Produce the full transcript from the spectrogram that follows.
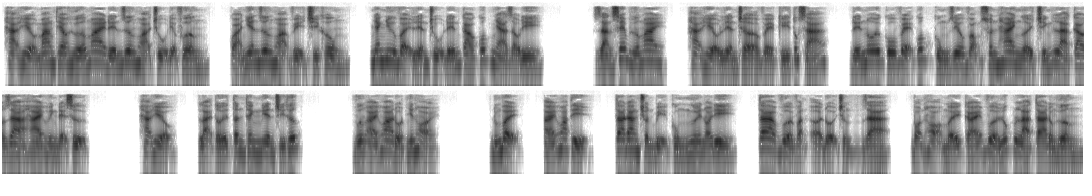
Hạ hiểu mang theo hứa mai đến dương hỏa trụ địa phương, quả nhiên dương hỏa vị trí không, nhanh như vậy liền trụ đến cao quốc nhà giàu đi. Gian xếp hứa mai, hạ hiểu liền trở về ký túc xá, đến nỗi cố vệ quốc cùng diêu vọng xuân hai người chính là cao gia hai huynh đệ sự. Hạ hiểu, lại tới tân thanh niên trí thức. Vương Ái Hoa đột nhiên hỏi. Đúng vậy, Ái Hoa tỷ, ta đang chuẩn bị cùng ngươi nói đi, ta vừa vặn ở đội trưởng ra, bọn họ mấy cái vừa lúc là ta đồng hương,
